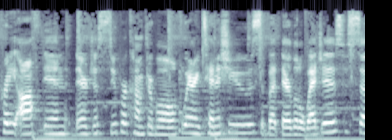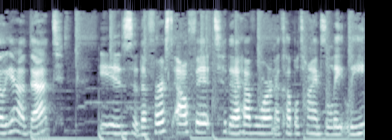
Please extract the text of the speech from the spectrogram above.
pretty often. They're just super comfortable wearing tennis shoes, but they're little wedges. So yeah, that is the first outfit that I have worn a couple times lately.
